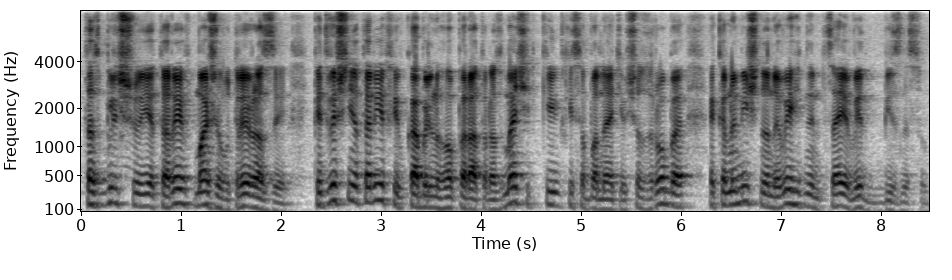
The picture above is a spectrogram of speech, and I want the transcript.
та збільшує тариф майже у три рази. Підвищення тарифів кабельного оператора зменшить кількість абонентів, що зробить економічно невигідним цей вид бізнесу.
